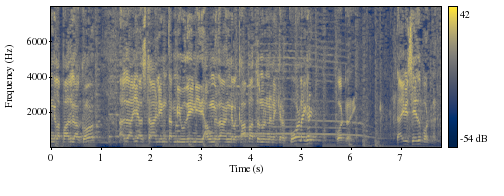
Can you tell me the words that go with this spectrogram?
எங்களை பாதுகாக்கும். அது ஐயா ஸ்டாலின் தம்பி உதயநிதி அவங்க தான் எங்களை காப்பாற்றணும்னு நினைக்கிற கோழைகள் போட்டுறாரு தயவு செய்து போட்டுறாரு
